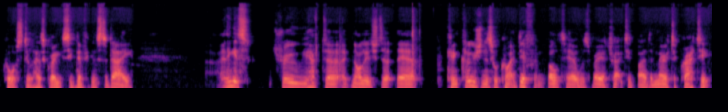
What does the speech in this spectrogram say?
of course, still has great significance today. I think it's true, you have to acknowledge that their conclusions were quite different. Voltaire was very attracted by the meritocratic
